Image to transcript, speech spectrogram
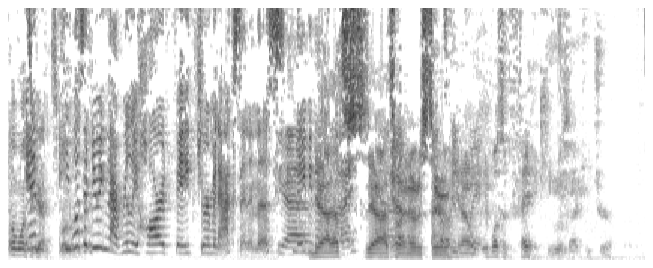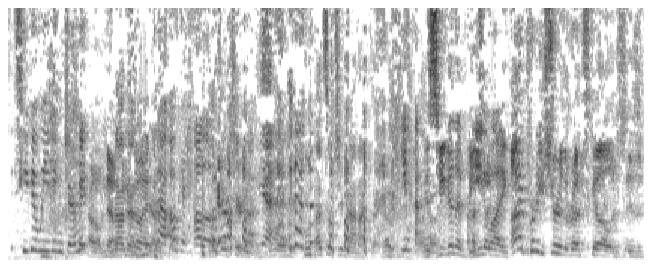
Well, once And again, he wasn't doing that really hard fake German accent in this. Yeah. Maybe that's Yeah, why. that's yeah, that's what I noticed too. You too. know, it wasn't fake. He was actually true. Is Hugo Weaving German? Oh no, No, no, he's no. not- No, oh, okay. Oh, That's what you meant. yeah. That's what you meant, I think. yeah. Is he gonna be like? I'm pretty sure the Red Skull is is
